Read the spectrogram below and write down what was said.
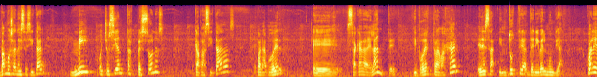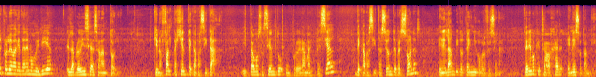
Vamos a necesitar 1.800 personas capacitadas para poder eh, sacar adelante y poder trabajar en esa industria de nivel mundial. ¿Cuál es el problema que tenemos hoy día en la provincia de San Antonio? Que nos falta gente capacitada. Y estamos haciendo un programa especial de capacitación de personas en el ámbito técnico profesional. Tenemos que trabajar en eso también.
